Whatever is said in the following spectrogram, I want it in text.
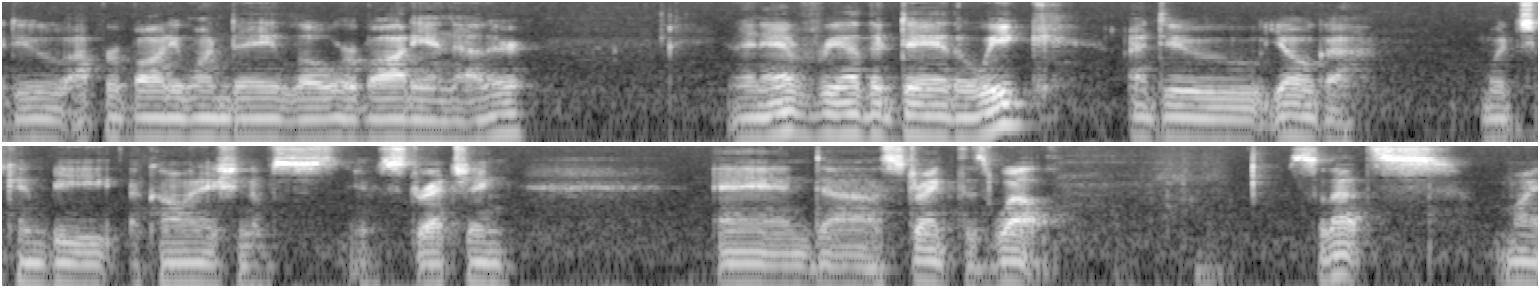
I do upper body one day, lower body another. And then every other day of the week, I do yoga, which can be a combination of you know, stretching and uh, strength as well. So that's my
